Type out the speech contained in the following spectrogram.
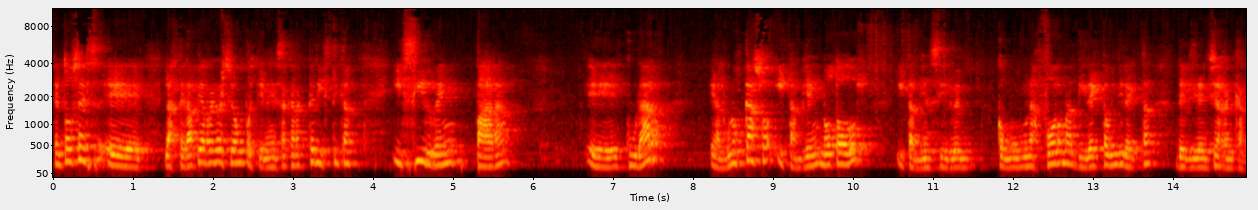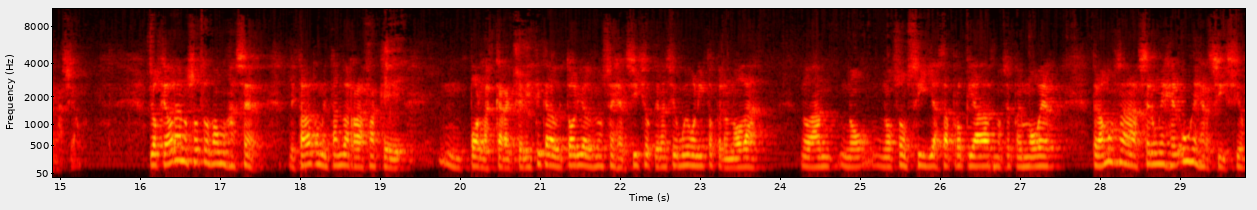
Entonces, eh, las terapias de regresión pues tienen esa característica y sirven para eh, curar en algunos casos y también, no todos, y también sirven como una forma directa o indirecta de evidencia de reencarnación. Lo que ahora nosotros vamos a hacer, le estaba comentando a Rafa que mm, por las características del auditorio de unos ejercicios que han sido muy bonitos, pero no da no, dan, no, no son sillas apropiadas, no se pueden mover, pero vamos a hacer un, ejercicio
